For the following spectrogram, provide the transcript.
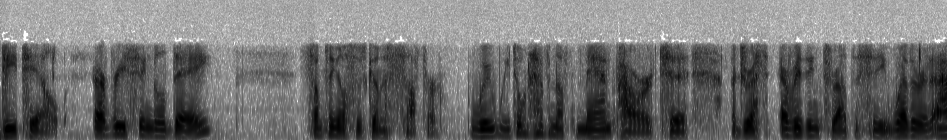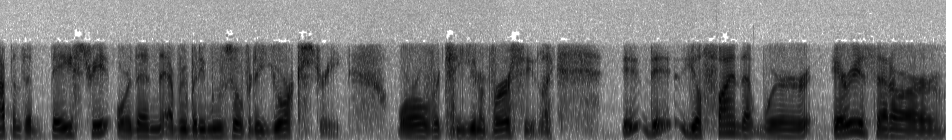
detail every single day, something else is going to suffer. We, we don't have enough manpower to address everything throughout the city, whether it happens at Bay Street or then everybody moves over to York Street or over to University. Like it, it, you'll find that where areas that are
